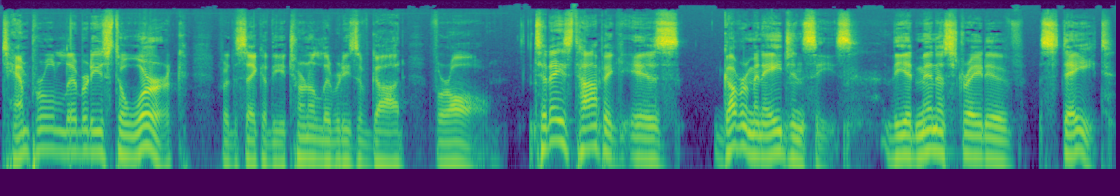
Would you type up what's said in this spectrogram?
temporal liberties to work for the sake of the eternal liberties of God for all. Today's topic is government agencies, the administrative state,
